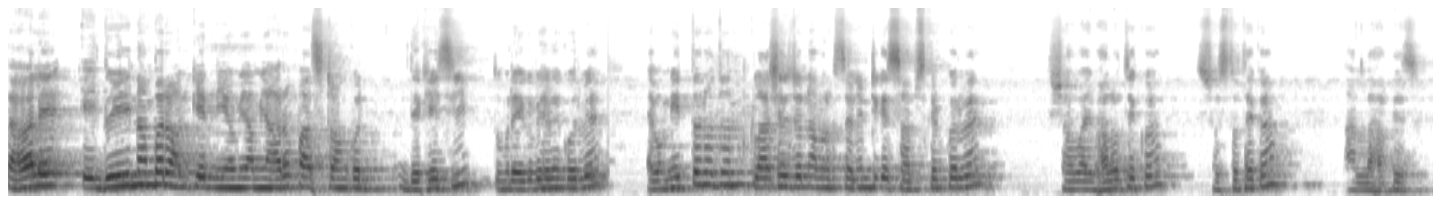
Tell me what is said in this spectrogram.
তাহলে এই দুই নম্বর অঙ্কের নিয়মে আমি আরও পাঁচটা অঙ্ক দেখেছি, তোমরা এভাবে করবে। এবং নিত্য নতুন ক্লাসের জন্য আমার চ্যানেলটিকে সাবস্ক্রাইব করবে। সবাই ভালো থেকো, সুস্থ থেকো। আল্লাহ হাফেজ।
